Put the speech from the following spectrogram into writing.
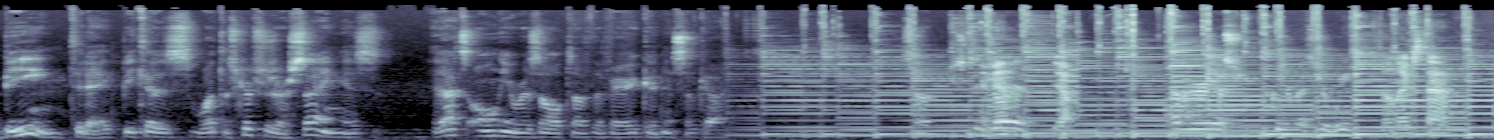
being today because what the scriptures are saying is that's only a result of the very goodness of God. So just enjoy it. yeah Have a great rest, great rest of your week. until next time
